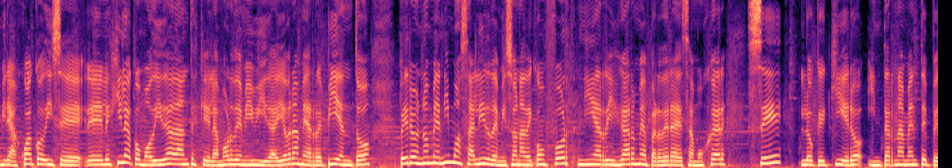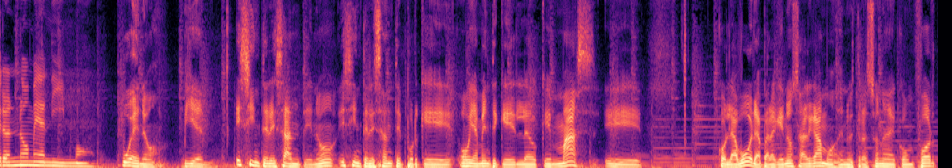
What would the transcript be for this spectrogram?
Mira, Juaco dice, elegí la comodidad antes que el amor de mi vida y ahora me arrepiento, pero no me animo a salir de mi zona de confort ni a arriesgarme a perder a esa mujer. Sé lo que quiero internamente, pero no me animo. Bueno, bien. Es interesante, ¿no? Es interesante porque obviamente que lo que más eh, colabora para que no salgamos de nuestra zona de confort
